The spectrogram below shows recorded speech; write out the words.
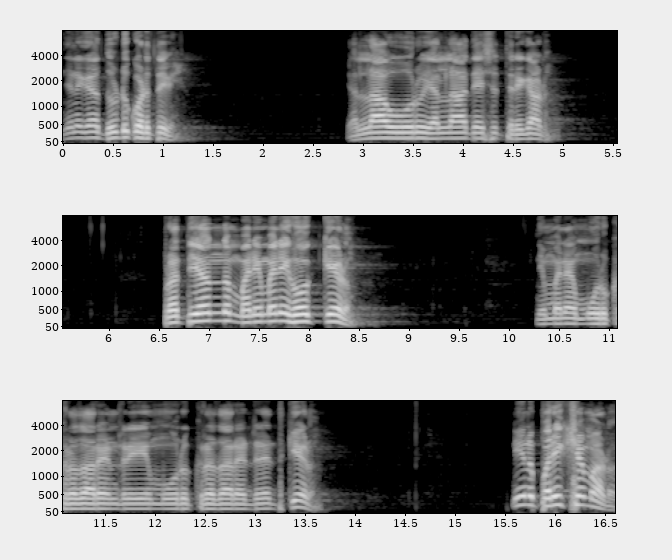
ನಿನಗೆ ದುಡ್ಡು ಕೊಡ್ತೀವಿ. ಎಲ್ಲ ಊರು, ಎಲ್ಲ ದೇಶ ತಿರುಗಾಡು. ಪ್ರತಿಯೊಂದು ಮನೆ ಮನೆಗೆ ಹೋಗಿ ಕೇಳು. ನಿಮ್ಮ ಮನೆ ಮೂರು ಕ್ರದಾರೇನ್ರಿ ಮೂರು ಕ್ರದಾರೇನ್ರಿ ಅಂತ ಕೇಳು. ನೀನು ಪರೀಕ್ಷೆ ಮಾಡು.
